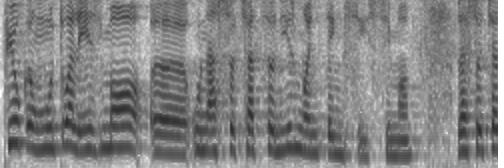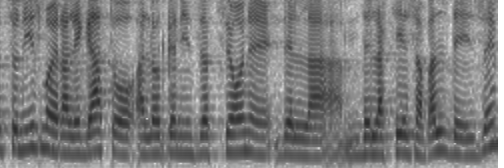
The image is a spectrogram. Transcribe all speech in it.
più che un mutualismo, eh, un associazionismo intensissimo. L'associazionismo era legato all'organizzazione della, della Chiesa valdese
